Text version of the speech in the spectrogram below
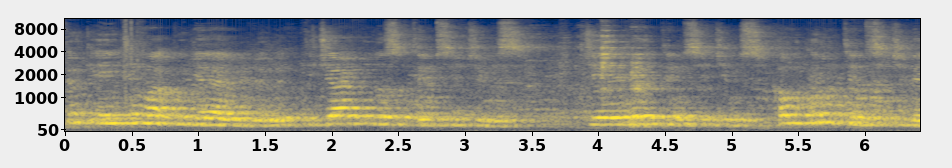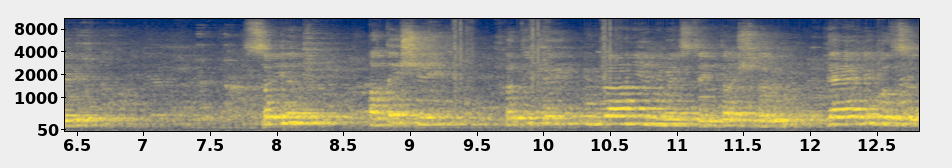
Türk Eğitim Vakfı Genel Müdürü, Ticaret Odası temsilcimiz, CHP temsilcimiz, kamu kurum temsilcileri, Sayın Ateşey, Kadıköy Ümraniyeli meslektaşlarım, değerli basın,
